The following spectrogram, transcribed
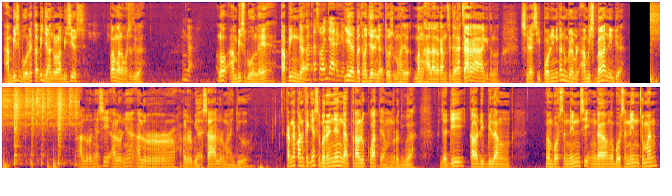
ambis boleh tapi jangan terlalu ambisius. Paham gak lo maksud gua? Enggak. Lo ambis boleh tapi enggak Batas wajar gitu. Iya batas wajar nggak terus menghal- menghalalkan segala cara gitu loh. Si Lesipon ini kan benar-benar ambis banget nih dia. Alurnya sih alurnya alur alur biasa, alur maju. Karena konfliknya sebenarnya nggak terlalu kuat ya menurut gua. Jadi kalau dibilang membosenin sih nggak ngebosenin cuman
